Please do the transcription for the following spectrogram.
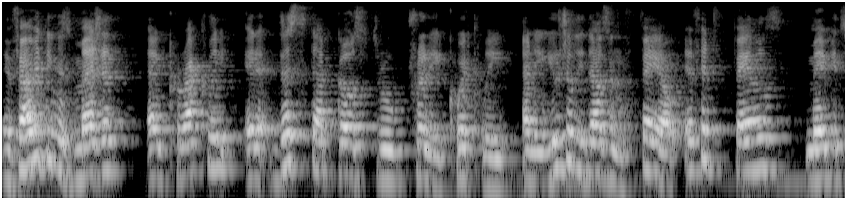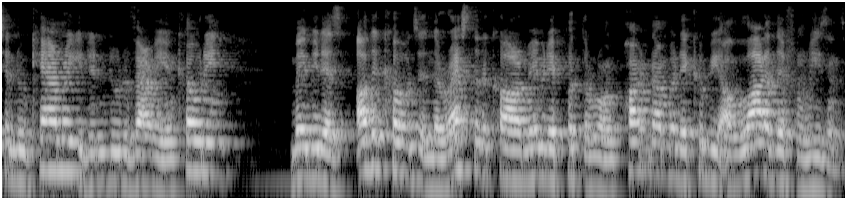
If everything is measured and correctly, it, this step goes through pretty quickly and it usually doesn't fail. If it fails, maybe it's a new camera, you didn't do the variant coding, maybe there's other codes in the rest of the car, maybe they put the wrong part number, there could be a lot of different reasons.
